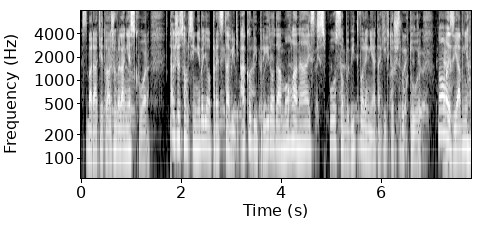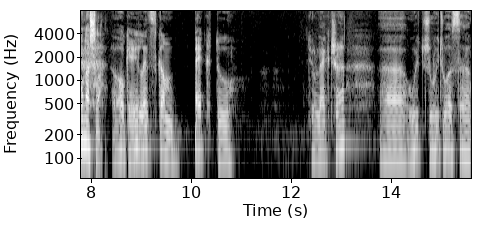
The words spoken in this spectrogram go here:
Zbadáte to až oveľa neskôr. Takže som si nevedel predstaviť, ako by príroda mohla nájsť spôsob vytvorenia takýchto štruktúr. No ale zjavne ho našla. Okay, let's come back to your lecture, uh, which which was uh,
